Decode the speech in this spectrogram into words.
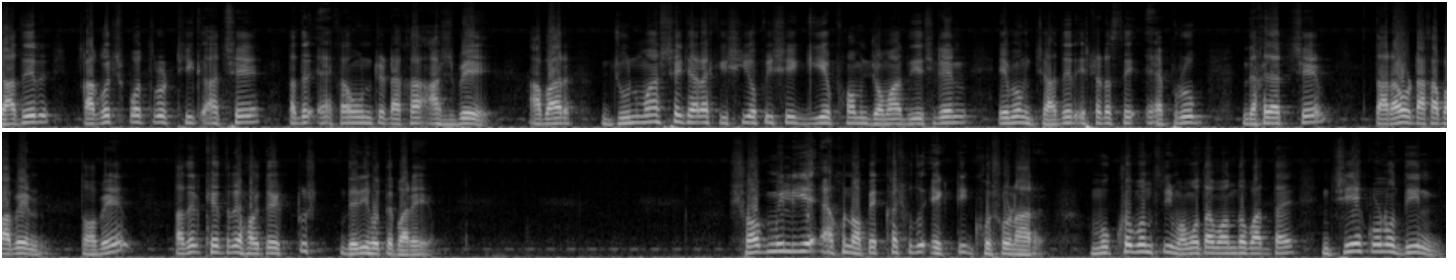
যাদের কাগজপত্র ঠিক আছে, তাদের অ্যাকাউন্টে টাকা আসবে। আবার জুন মাসে যারা কৃষি অফিসে গিয়ে ফর্ম জমা দিয়েছিলেন এবং যাদের স্ট্যাটাসে অ্যাপ্রুভ দেখা যাচ্ছে, তারাও টাকা পাবেন। তবে তাদের ক্ষেত্রে হয়তো একটু দেরি হতে পারে। সব মিলিয়ে এখন অপেক্ষা শুধু একটি ঘোষণার। মুখ্যমন্ত্রী মমতা বন্দ্যোপাধ্যায় যে কোনো দিন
